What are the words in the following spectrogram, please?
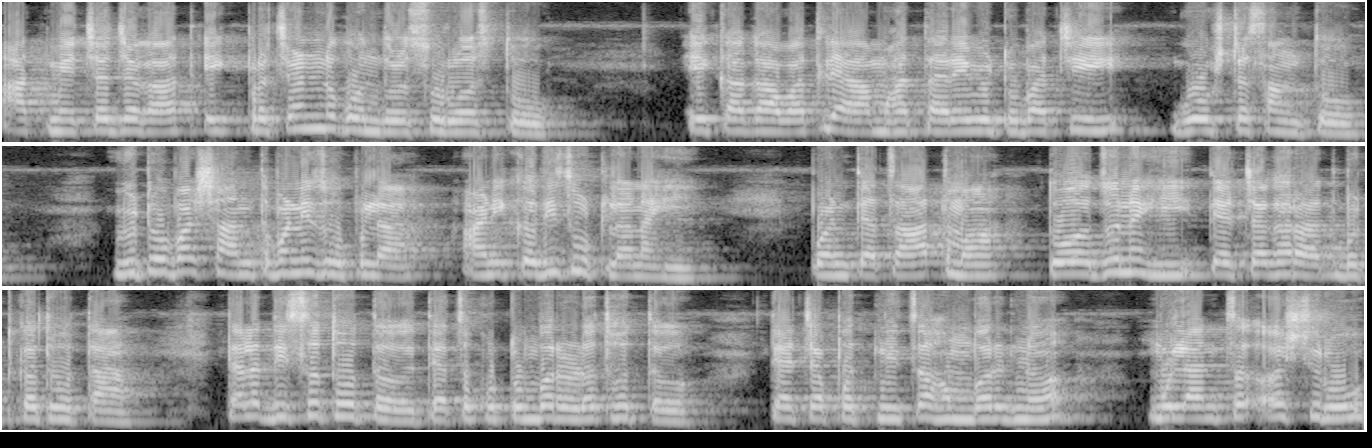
आत्म्याच्या जगात एक प्रचंड गोंधळ सुरू असतो. एका गावातल्या म्हाताऱ्या विठोबाची गोष्ट सांगतो. विठोबा शांतपणे झोपला आणि कधीच उठला नाही. पण त्याचा आत्मा तो अजूनही त्याच्या घरात भटकत होता. त्याला दिसत होतं त्याचं कुटुंब रडत होतं. त्याच्या पत्नीचं हंबरणं मुलांचं अश्रू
